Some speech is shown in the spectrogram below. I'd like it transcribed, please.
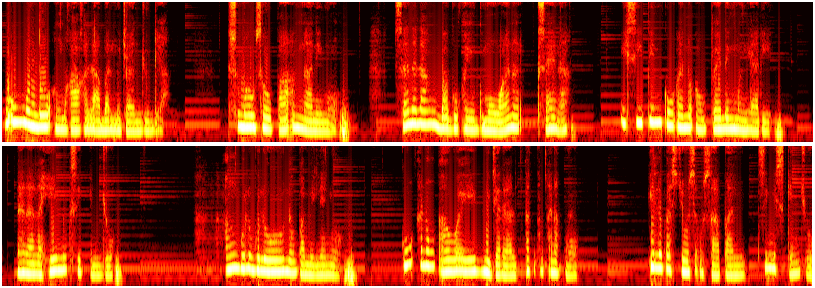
buong mundo ang makakalaban mo dyan, Julia. Sumausaw pa ang nanay mo. Sana lang bago kayo gumawa ng eksena, isipin kung ano ang pwedeng mangyari. Nananahimik si Kim Joo. Ang gulo-gulo ng pamilya niyo. Kung anong away ni Gerald at ng anak mo, ilabas niyo sa usapan si Miss Joo.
